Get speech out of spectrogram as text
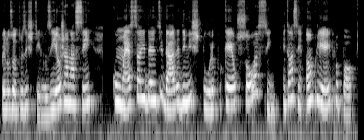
pelos outros estilos. E eu já nasci com essa identidade de mistura, porque eu sou assim. Então, assim, ampliei para o pop,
